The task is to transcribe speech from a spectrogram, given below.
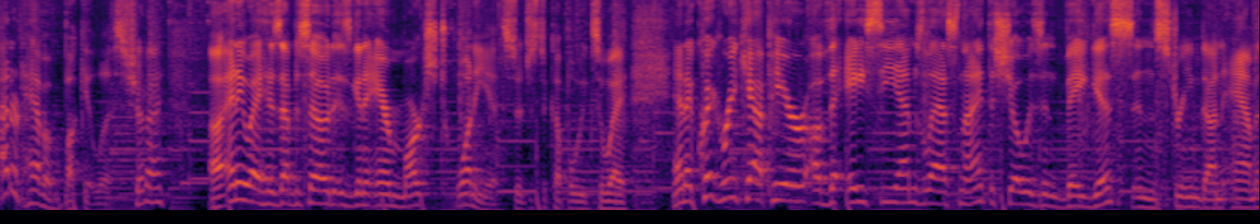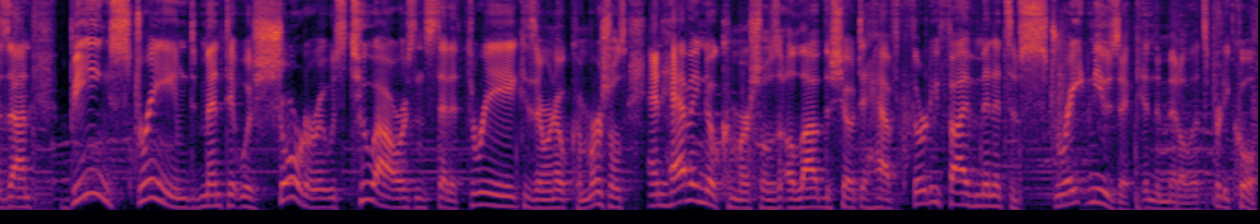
I don't have a bucket list, should I? Uh, anyway, his episode is going to air March 20th, so just a couple weeks away. And a quick recap here of the ACMs last night. The show is in Vegas and streamed on Amazon. Being streamed meant it was shorter, it was two hours instead of three because there were no commercials, and having no commercials allowed the show to have 35 minutes of straight music in the middle. That's pretty cool.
